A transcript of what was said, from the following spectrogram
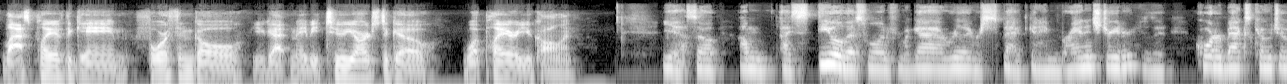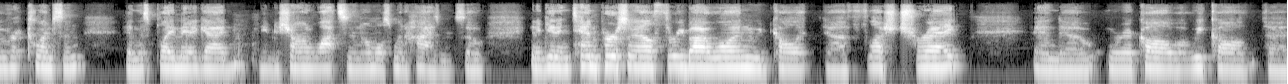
last play of the game, fourth and goal. You got maybe two yards to go. What play are you calling? Yeah, so um, I steal this one from a guy I really respect, a guy named Brandon Streeter. He's a quarterbacks coach over at Clemson. And this play made a guy named Deshaun Watson almost win Heisman. So, going to get in 10 personnel, three by one. We'd call it uh, flush tray. And uh, we're going to call what we call uh,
